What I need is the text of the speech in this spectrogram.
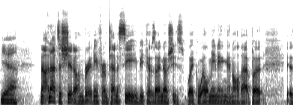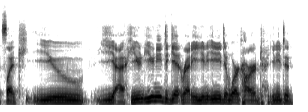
Yeah. Not not to shit on Brittany from Tennessee because I know she's like well-meaning and all that, but it's like you, yeah, you you need to get ready. You, you need to work hard. You need to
